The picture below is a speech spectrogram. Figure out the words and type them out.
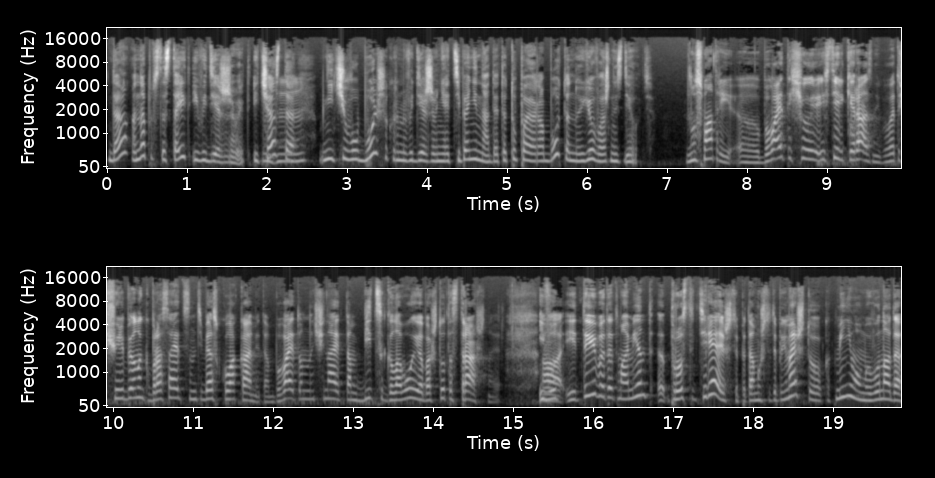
да? Она просто стоит и выдерживает. И часто Мгм. ничего больше, кроме выдерживания, от тебя не надо. Это тупая работа, но ее важно сделать. Ну смотри, э, бывает еще истерики разные. Бывает еще ребенок бросается на тебя с кулаками. Там, бывает, он начинает там биться головой обо что-то страшное. И И, вот- и ты в этот момент э, просто теряешься, потому что ты понимаешь, что как минимум его надо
